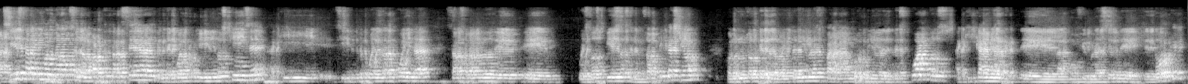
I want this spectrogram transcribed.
Así es, también contamos en la parte trasera, el 34515. Aquí, si tú te puedes dar cuenta, estamos hablando de eh, pues dos piezas en nuestra aplicación con un torque de 90 libras para un tornillo de 3 cuartos. Aquí cambia eh, la configuración de, de torque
